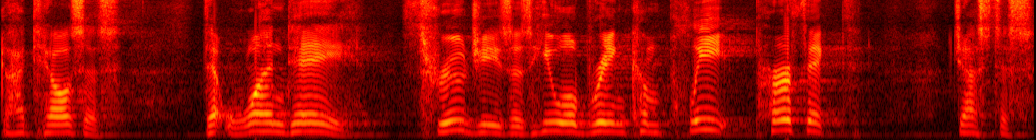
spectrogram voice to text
God tells us that one day, through Jesus, he will bring complete, perfect justice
